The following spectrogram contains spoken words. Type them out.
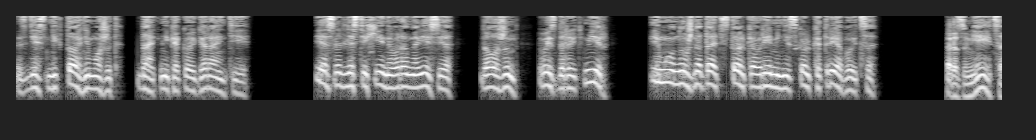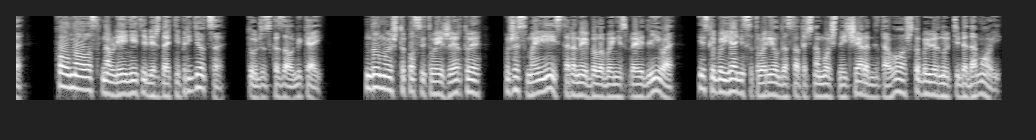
Здесь никто не может дать никакой гарантии. Если для стихийного равновесия должен выздороветь мир, ему нужно дать столько времени, сколько требуется. Разумеется, полного восстановления тебе ждать не придется, тут же сказал Бикай. Думаю, что после твоей жертвы уже с моей стороны было бы несправедливо, если бы я не сотворил достаточно мощные чары для того, чтобы вернуть тебя домой.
